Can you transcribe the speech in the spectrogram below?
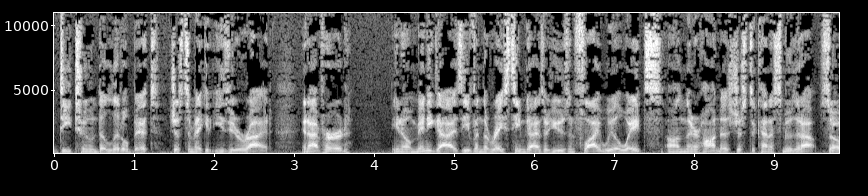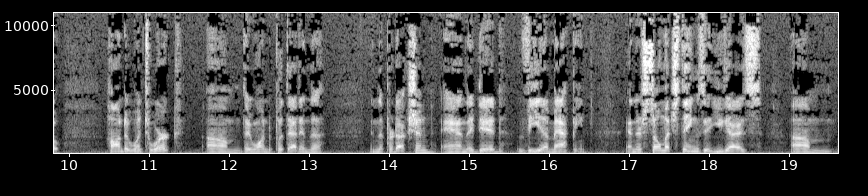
detuned a little bit just to make it easier to ride. And I've heard you know, many guys, even the race team guys, are using flywheel weights on their Hondas just to kind of smooth it out. So Honda went to work. Um, they wanted to put that in the in the production, and they did via mapping. And there's so much things that you guys um,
